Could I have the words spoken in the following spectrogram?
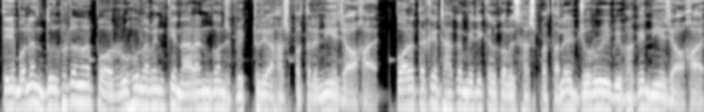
তিনি বলেন, দুর্ঘটনার পর রুহুল আমিনকে নারায়ণগঞ্জ ভিক্টোরিয়া হাসপাতালে নিয়ে যাওয়া হয়। পরে তাকে ঢাকা মেডিকেল কলেজ হাসপাতালের জরুরি বিভাগে নিয়ে যাওয়া হয়।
